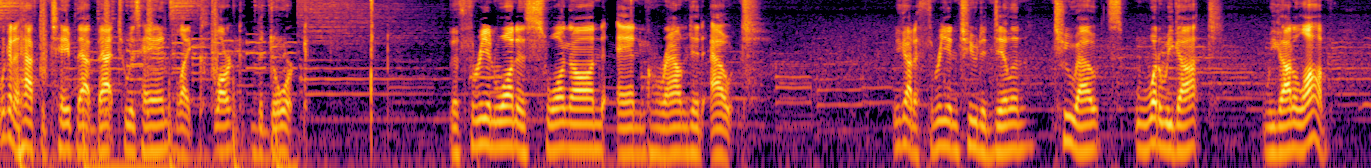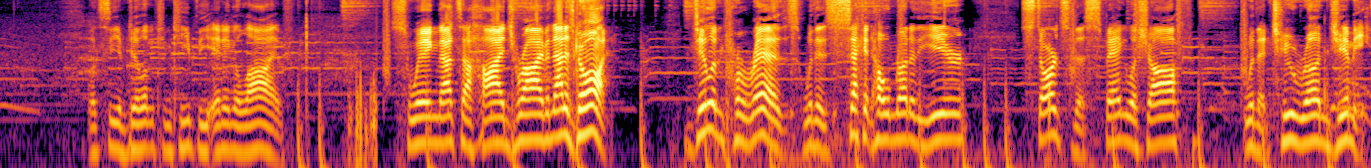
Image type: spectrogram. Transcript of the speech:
We're gonna have to tape that bat to his hands like Clark the Dork. The three and one is swung on and grounded out. We got a three and two to Dylan. Two outs. What do we got? We got a lob. Let's see if Dylan can keep the inning alive. Swing, that's a high drive, and that is gone. Dylan Perez, with his second home run of the year, starts the Spanglish off with a two-run Jimmy.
